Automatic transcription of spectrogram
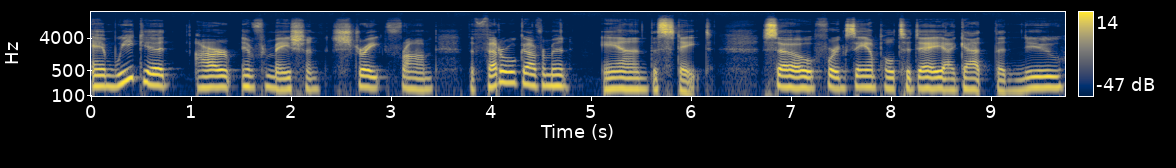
and we get our information straight from the federal government and the state. So, for example, today I got the new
